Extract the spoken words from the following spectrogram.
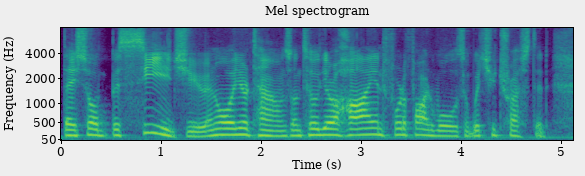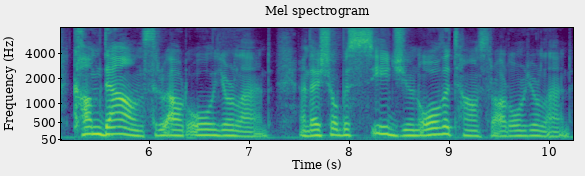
They shall besiege you in all your towns until your high and fortified walls in which you trusted come down throughout all your land, and they shall besiege you in all the towns throughout all your land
